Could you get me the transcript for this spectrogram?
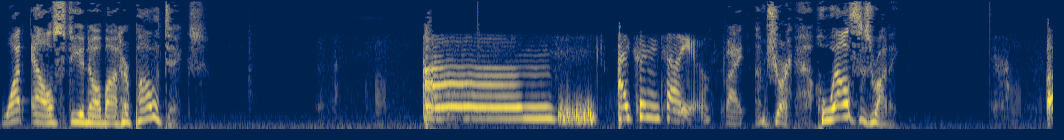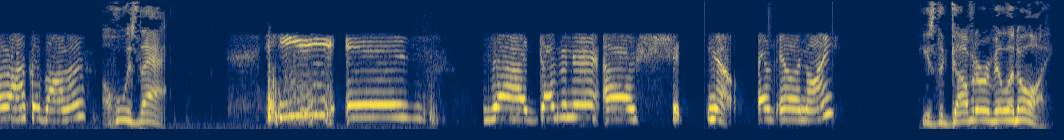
What else do you know about her politics? Um, I couldn't tell you. Right, I'm sure. Who else is running? Barack Obama. Oh, who is that? He is the governor of no of Illinois. He's the governor of Illinois.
